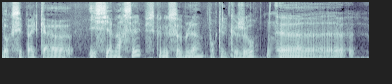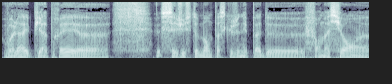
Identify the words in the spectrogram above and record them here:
Donc c'est pas le cas ici à Marseille puisque nous sommes là pour quelques jours. Euh, voilà, et puis après, euh, c'est justement parce que je n'ai pas de formation euh,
